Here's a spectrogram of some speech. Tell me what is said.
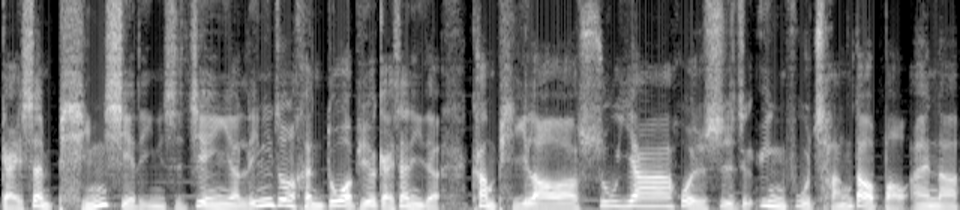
改善贫血的饮食建议啊，林林总总很多啊，比如改善你的抗疲劳啊、舒压，或者是这个孕妇肠道保安啊。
